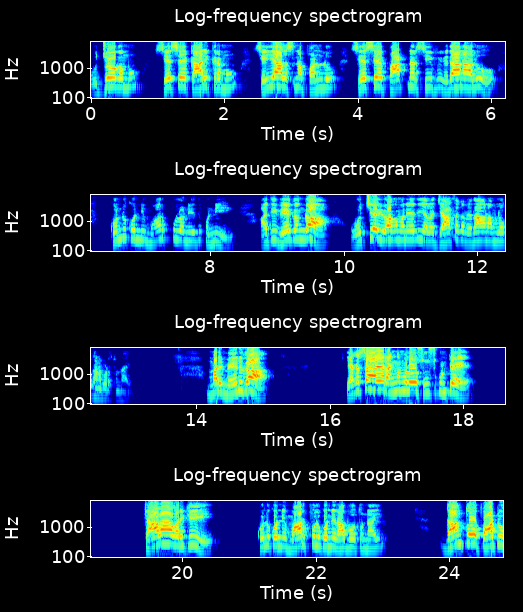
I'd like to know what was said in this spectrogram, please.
ఉద్యోగము చేసే కార్యక్రమం చేయాల్సిన పనులు చేసే పార్ట్నర్షిప్ విధానాలు కొన్ని కొన్ని మార్పులు అనేది కొన్ని అతి వేగంగా వచ్చే యోగం అనేది ఇలా జాతక విధానంలో కనబడుతున్నాయి. మరి మెయిన్గా వ్యవసాయ రంగంలో చూసుకుంటే చాలా వరకు కొన్ని కొన్ని మార్పులు కొన్ని రాబోతున్నాయి. దాంతో పాటు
